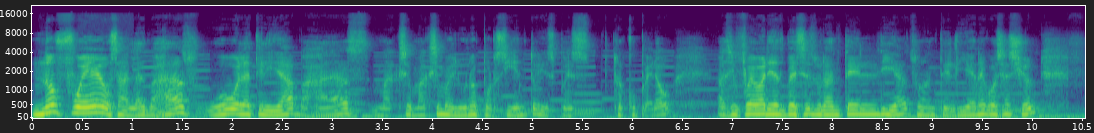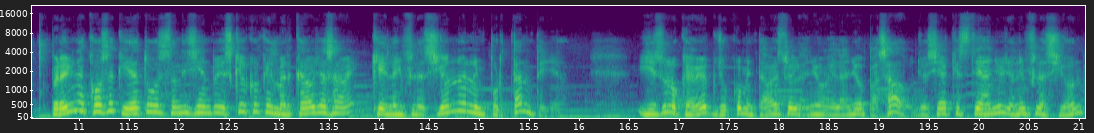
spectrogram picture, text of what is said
No fue, o sea, las bajadas, hubo volatilidad, bajadas máximo, máximo del 1% y después recuperó. Así fue varias veces durante el día, durante el día de negociación. Pero hay una cosa que ya todos están diciendo y es que yo creo que el mercado ya sabe que la inflación no es lo importante ya. Y eso es lo que yo comentaba esto el año, el año pasado. Yo decía que este año ya la inflación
